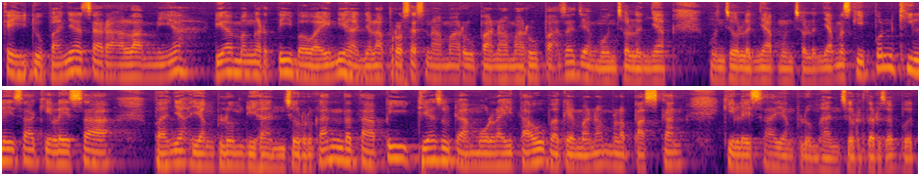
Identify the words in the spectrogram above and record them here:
kehidupannya secara alamiah dia mengerti bahwa ini hanyalah proses nama rupa nama rupa saja yang muncul lenyap muncul lenyap muncul lenyap. Meskipun kilesa kilesa banyak yang belum dihancurkan tetapi dia sudah mulai tahu bagaimana melepaskan kilesa yang belum hancur tersebut.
